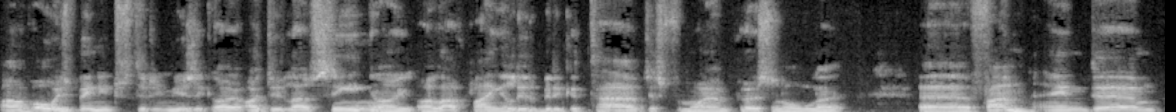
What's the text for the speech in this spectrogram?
I've always been interested in music. I, I do love singing. I, I, love playing a little bit of guitar just for my own personal uh, uh, fun, and um,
